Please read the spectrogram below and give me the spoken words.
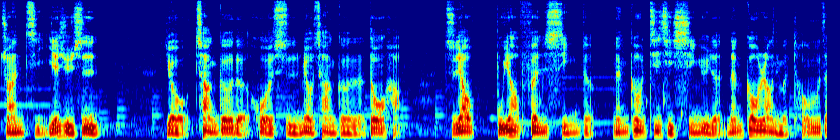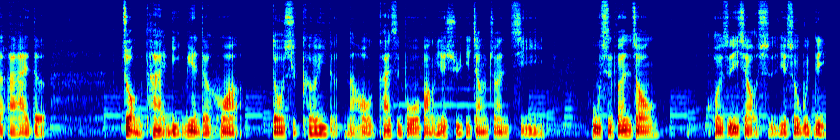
专辑，也许是有唱歌的，或者是没有唱歌的都好，只要不要分心的，能够激起性欲的，能够让你们投入在爱爱的状态里面的话，都是可以的。然后开始播放，也许一张专辑五十分钟，或者是一小时，也说不定。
